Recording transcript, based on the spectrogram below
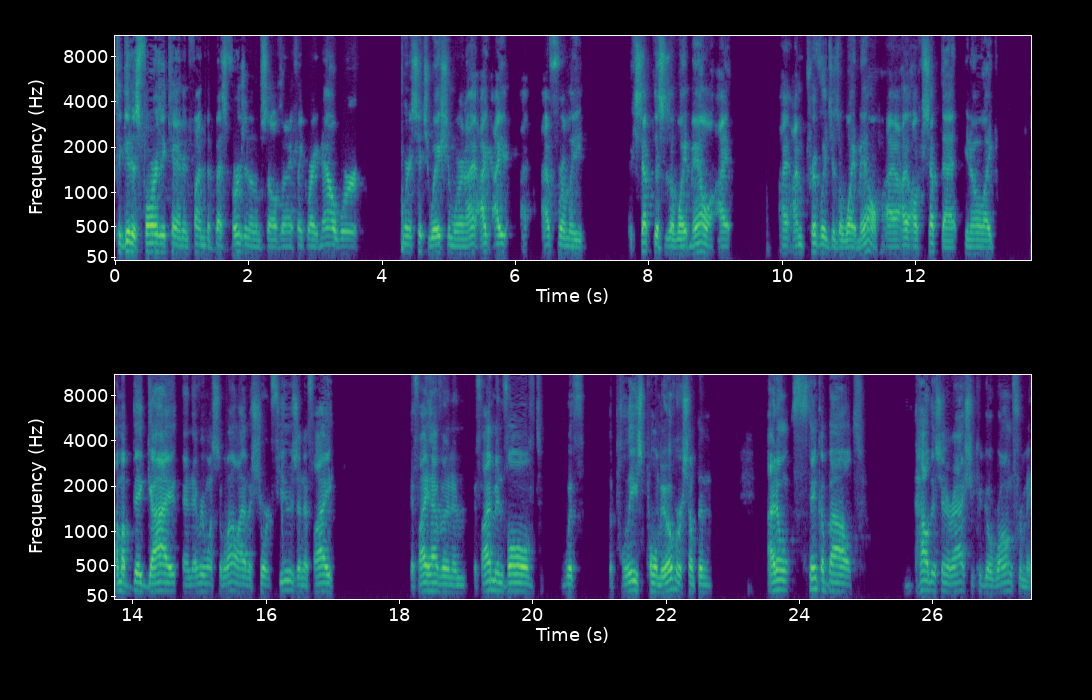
to get as far as they can and find the best version of themselves. And I think right now we're we're in a situation where, and I I I, I firmly accept this as a white male. I, I am privileged as a white male. I I'll accept that. You know, like I'm a big guy, and every once in a while I have a short fuse, and if I if I have an if I'm involved with the police pulling me over or something, I don't think about how this interaction could go wrong for me.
